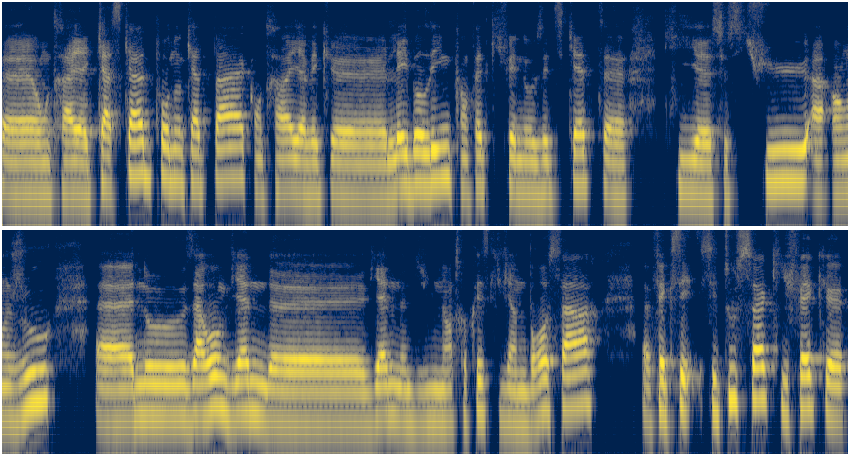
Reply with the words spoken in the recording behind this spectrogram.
Euh, on travaille avec Cascade pour nos 4 packs. On travaille avec euh, en fait, qui fait nos étiquettes euh, qui euh, se situe à Anjou. nos arômes viennent d'une entreprise qui vient de Brossard. c'est tout ça qui fait que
